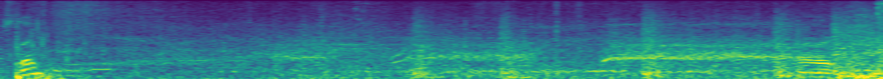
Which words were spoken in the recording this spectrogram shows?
Interesting. Alright.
